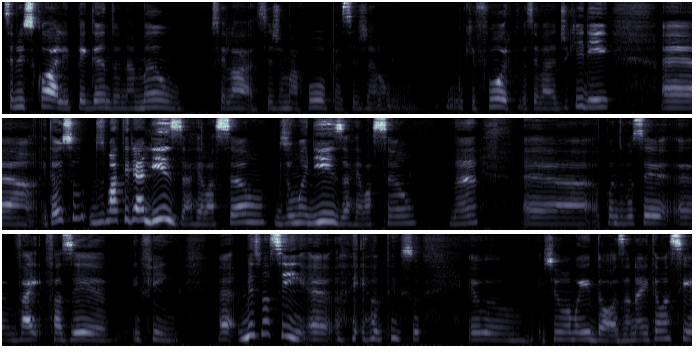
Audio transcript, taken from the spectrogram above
você não escolhe pegando na mão, sei lá, seja uma roupa, seja um, o que for que você vai adquirir. É, então, isso desmaterializa a relação, desumaniza a relação, né? É, quando você é, vai fazer, enfim, mesmo assim, eu penso, eu, eu, tinha uma mãe idosa, né? Então, assim,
